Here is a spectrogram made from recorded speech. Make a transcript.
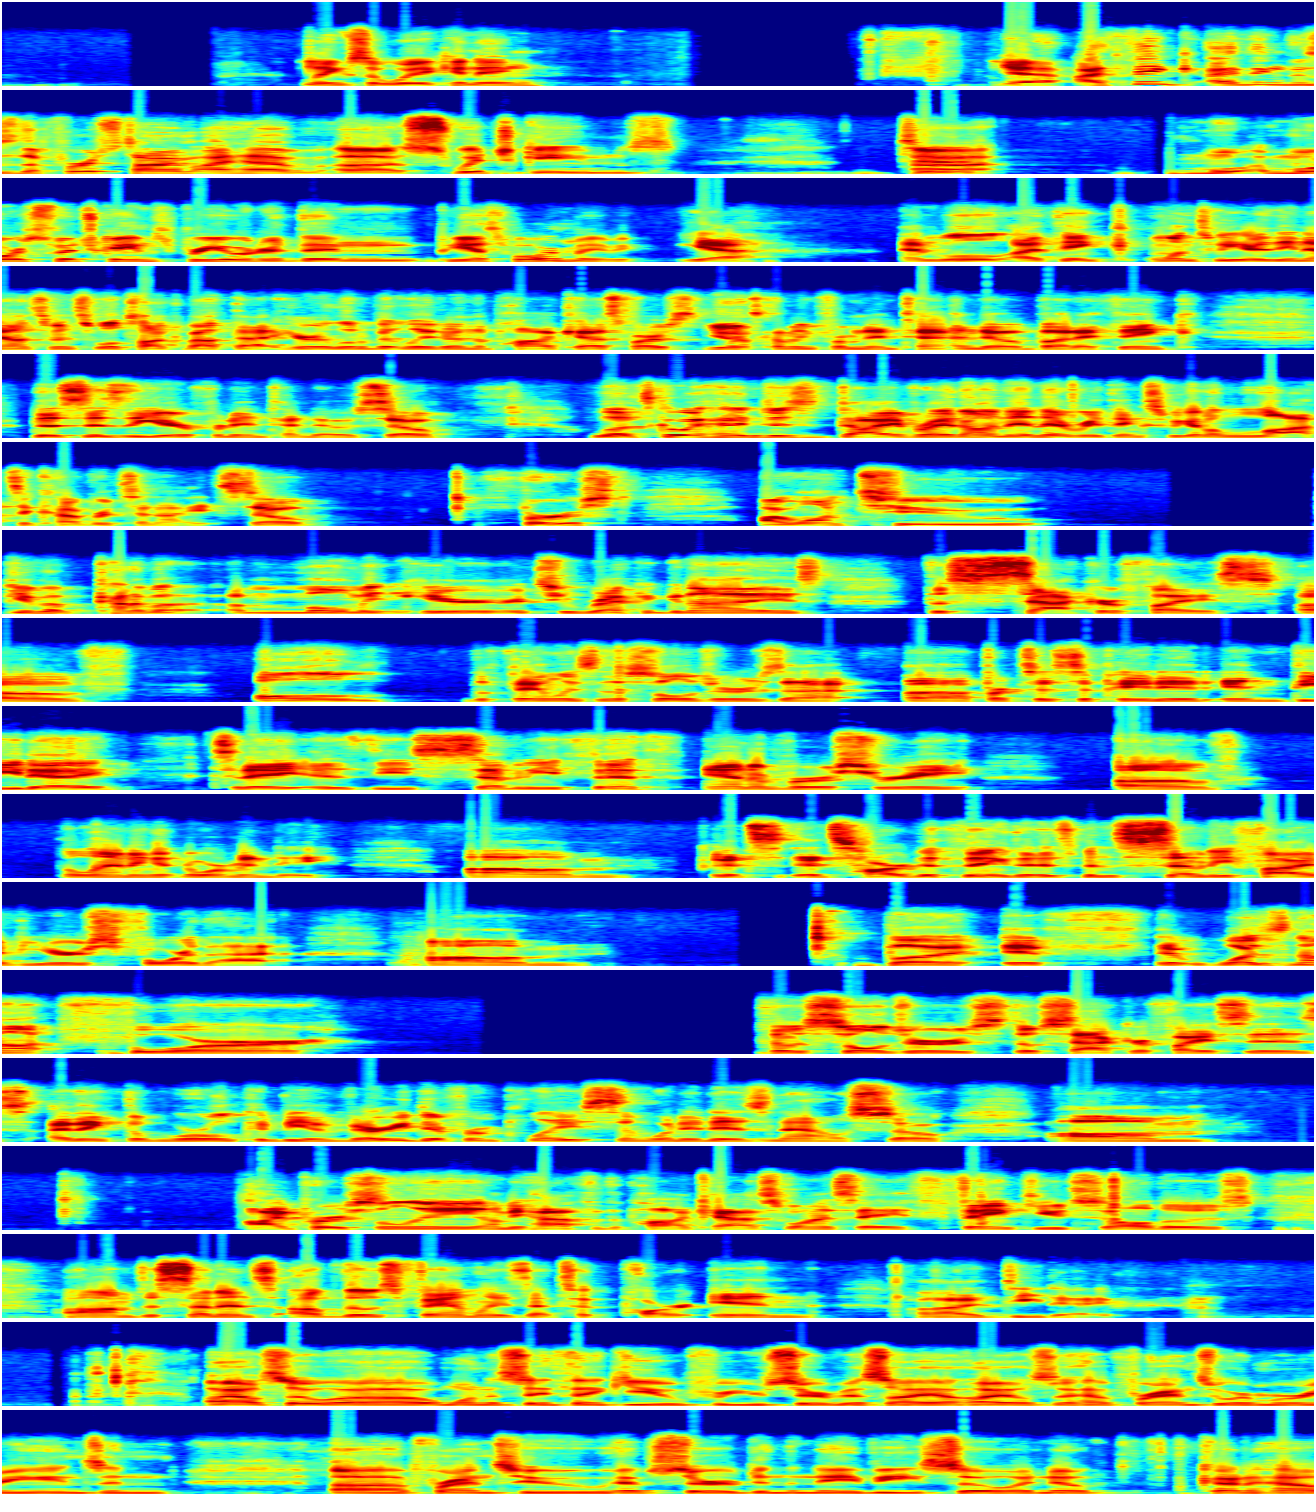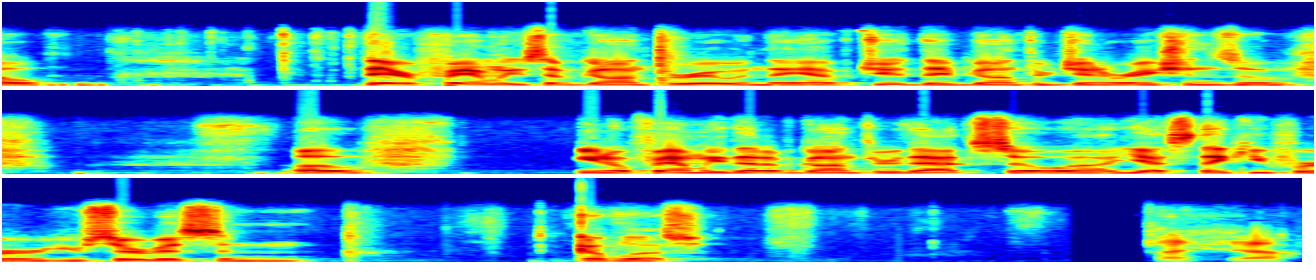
Link's Awakening. Yeah, I think I think this is the first time I have uh Switch games. Dude. uh, more more Switch games pre-ordered than PS4 maybe. Yeah. And we'll, I think once we hear the announcements, we'll talk about that here a little bit later in the podcast as far as Yeah. what's coming from Nintendo. But I think this is the year for Nintendo. So let's go ahead and just dive right on in everything. So we got a lot to cover tonight. So first, I want to give a kind of a, a moment here to recognize the sacrifice of all the families and the soldiers that uh, participated in D Day. Today is the 75th anniversary of the landing at Normandy. Um, it's it's hard to think that it's been 75 years for that. Um, but if it was not for those soldiers, those sacrifices, I think the world could be a very different place than what it is now. So, um, I personally, on behalf of the podcast, want to say thank you to all those um, descendants of those families that took part in uh, D Day. I also uh, want to say thank you for your service. I I also have friends who are Marines and uh, friends who have served in the Navy, so I know kind of how their families have gone through, and they have they've gone through generations of of you know family that have gone through that. So uh, yes, thank you for your service and God bless. Uh, yeah.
